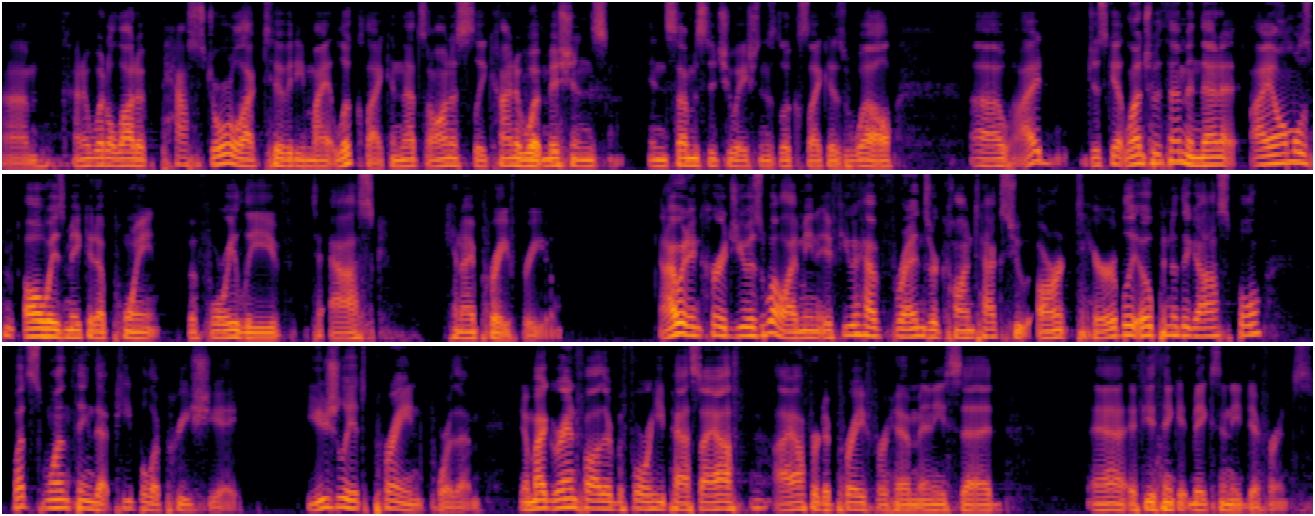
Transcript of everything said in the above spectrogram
um, kind of what a lot of pastoral activity might look like. And that's honestly kind of what missions in some situations looks like as well. Uh, I just get lunch with them, and then I almost always make it a point before we leave to ask, Can I pray for you? And I would encourage you as well. I mean, if you have friends or contacts who aren't terribly open to the gospel, what's one thing that people appreciate? Usually it's praying for them. You know, my grandfather, before he passed, I, off, I offered to pray for him, and he said, eh, if you think it makes any difference.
